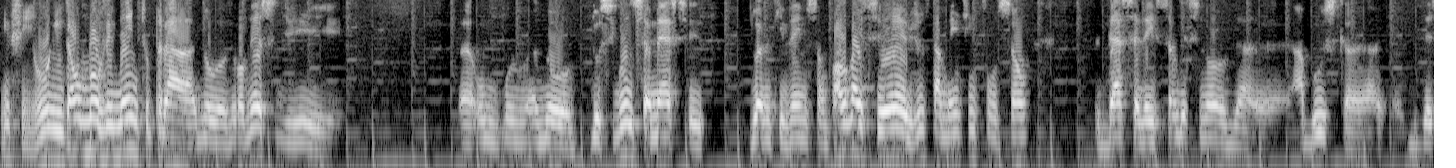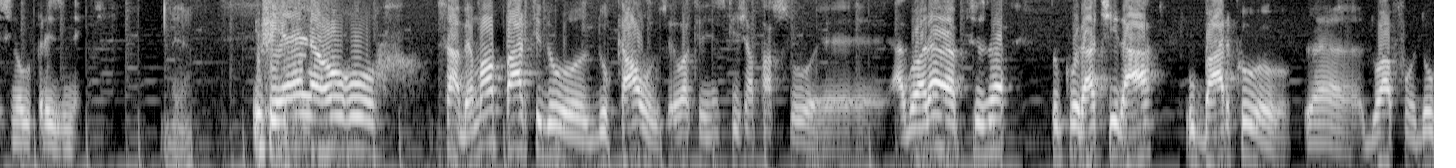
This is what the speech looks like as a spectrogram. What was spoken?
Enfim, o, então o movimento para no, no, começo de um, no, do segundo semestre do ano que vem no São Paulo vai ser justamente em função dessa eleição, desse novo, da, a busca desse novo presidente. É. Enfim, é o, sabe, a maior parte do, do caos eu acredito que já passou. É, agora precisa procurar tirar o barco uh, do, do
